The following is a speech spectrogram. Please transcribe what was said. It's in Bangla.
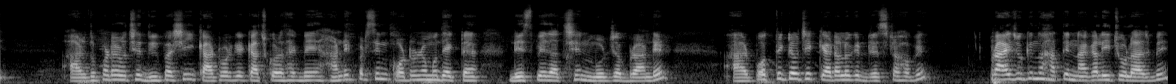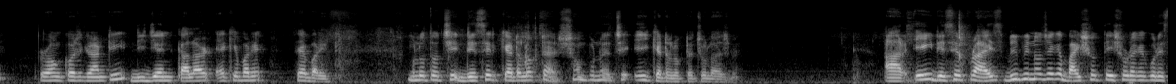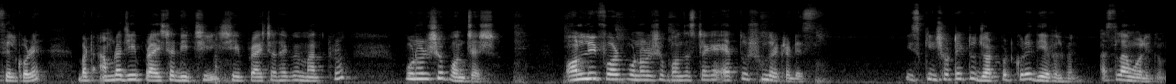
আর দোপাটার হচ্ছে দুই পাশেই কাটওয়ার্কের কাজ করা থাকবে। হান্ড্রেড পার্সেন্ট কটনের মধ্যে একটা ড্রেস পেয়ে যাচ্ছেন মোর্জা ব্র্যান্ডের। আর প্রত্যেকটা হচ্ছে ক্যাটালগের ড্রেসটা হবে। প্রাইজও কিন্তু হাতে নাগালেই চলে আসবে। রংকজ গ্যারান্টি, ডিজাইন, কালার একেবারে ফেভারিট মূলত হচ্ছে ড্রেসের ক্যাটালগটা, সম্পূর্ণ হচ্ছে এই ক্যাটালগটা চলে আসবে। আর এই ড্রেসের প্রাইস বিভিন্ন জায়গায় বাইশশো, তেইশশো টাকা করে সেল করে বাট আমরা যেই প্রাইসটা দিচ্ছি, সেই প্রাইসটা থাকবে মাত্র পনেরোশো পঞ্চাশ। অনলি ফর পনেরোশো পঞ্চাশ টাকা। এত সুন্দর একটা ড্রেস স্ক্রিনশটটা একটু জটপট করে দিয়ে ফেলবেন। আসসালামু আলাইকুম।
